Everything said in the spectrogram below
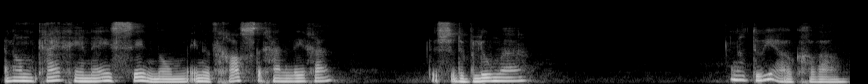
En dan krijg je ineens zin om in het gras te gaan liggen, tussen de bloemen. En dat doe je ook gewoon.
